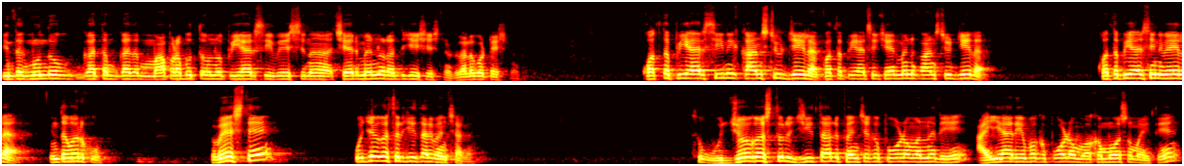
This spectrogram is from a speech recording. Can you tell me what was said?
ఇంతకుముందు గత గత మా ప్రభుత్వంలో పిఆర్సీ వేసిన చైర్మన్ను రద్దు చేసేసినాడు వెలగొట్టేసినాడు కొత్త పిఆర్సీని కాన్స్టిట్యూట్ చేయలే కొత్త పిఆర్సీ చైర్మన్ కాన్స్టిట్యూట్ చేయలే. కొత్త పిఆర్సీని వేయలే ఇంతవరకు. వేస్తే ఉద్యోగస్తుల జీతాలు పెంచాలి. సో ఉద్యోగస్తులు జీతాలు పెంచకపోవడం అన్నది ఐఆర్ ఇవ్వకపోవడం ఒక మోసం అయితే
